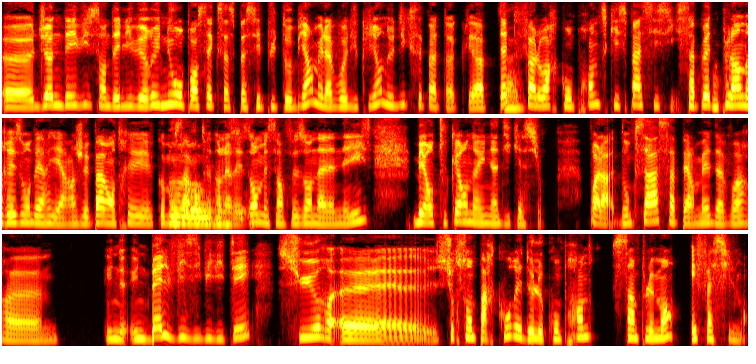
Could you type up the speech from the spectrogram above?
euh, John Davis en delivery, nous, on pensait que ça se passait plutôt bien, mais la voix du client nous dit que c'est pas top. Il va peut-être Ouais. falloir comprendre ce qui se passe ici. Ça peut être plein de raisons derrière. Hein. Je vais pas rentrer, commencer à rentrer dans les raisons, mais c'est en faisant l'analyse. Mais en tout cas, on a une indication. Voilà. Donc ça, ça permet d'avoir euh, une, une belle visibilité sur euh, sur son parcours et de le comprendre simplement et facilement.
